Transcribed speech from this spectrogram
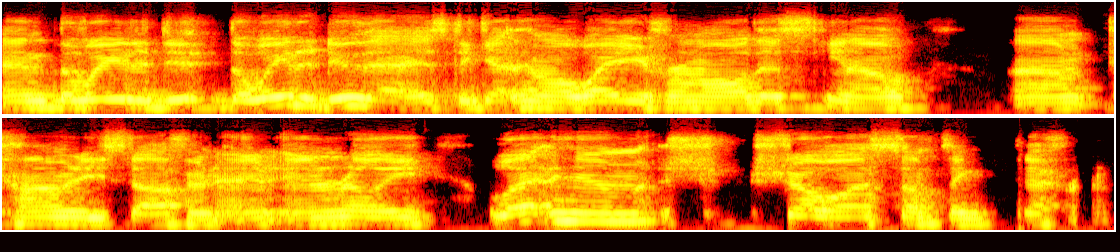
and the way to do the way to do that is to get him away from all this you know um, comedy stuff and, and and really let him sh- show us something different.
